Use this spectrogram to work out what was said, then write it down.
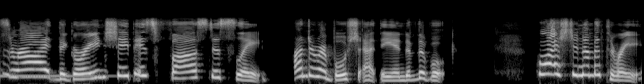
That's right, the green sheep is fast asleep under a bush at the end of the book. Question number three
